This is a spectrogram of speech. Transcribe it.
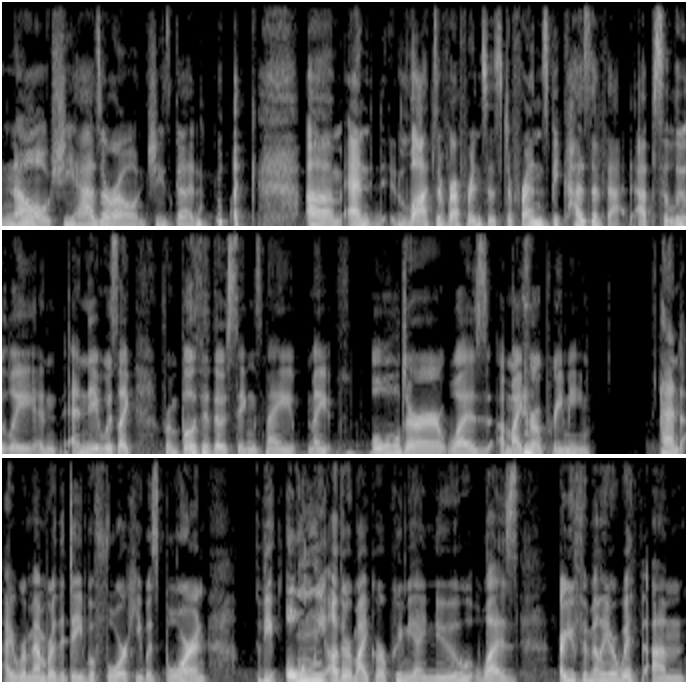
"No, she has her own. She's good." like, um, and lots of references to friends because of that. Absolutely, and and it was like from both of those things. My my older was a micro preemie. And I remember the day before he was born, the only other micro preemie I knew was are you familiar with um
